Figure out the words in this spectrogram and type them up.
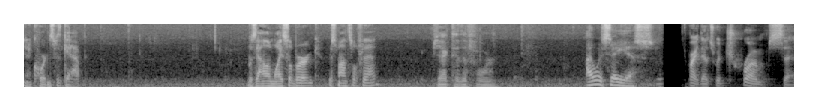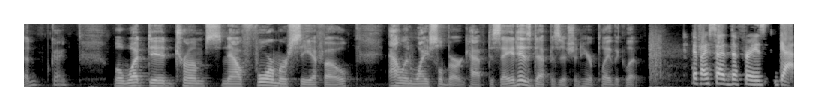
in accordance with GAAP, was Allen Weisselberg responsible for that? Object to the form. I would say yes. Right, that's what Trump said. Okay. Well, what did Trump's now former CFO, Allen Weisselberg, have to say at his deposition? Here, play the clip. If I said the phrase GAAP,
